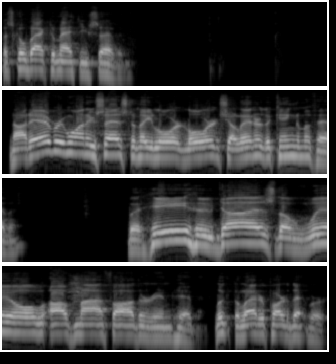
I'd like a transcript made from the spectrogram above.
let's go back to Matthew 7. Not everyone who says to me, Lord, Lord, shall enter the kingdom of heaven, but he who does the will of my Father in heaven. Look at the latter part of that verse.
